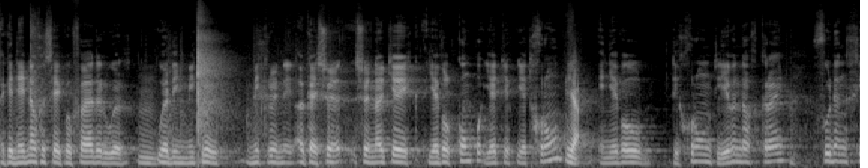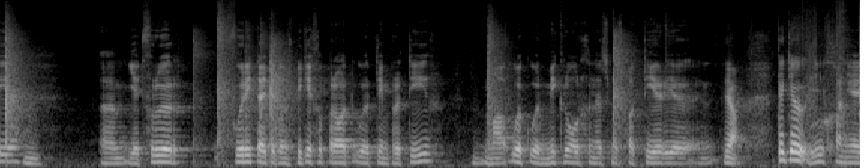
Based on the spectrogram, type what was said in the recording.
ek het net nou gesê ek wil verder hoor hmm. oor die mikro mikro okay so so nou jy jy wil kom jy het jy het grond ja. en jy wil die grond lewendig kry voeding gee hmm. ehm um, jy het vroeër voor die tyd het ons bietjie gepraat oor temperatuur hmm. maar ook oor mikroorganismes bakterieë en ja kyk jou hoe gaan jy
